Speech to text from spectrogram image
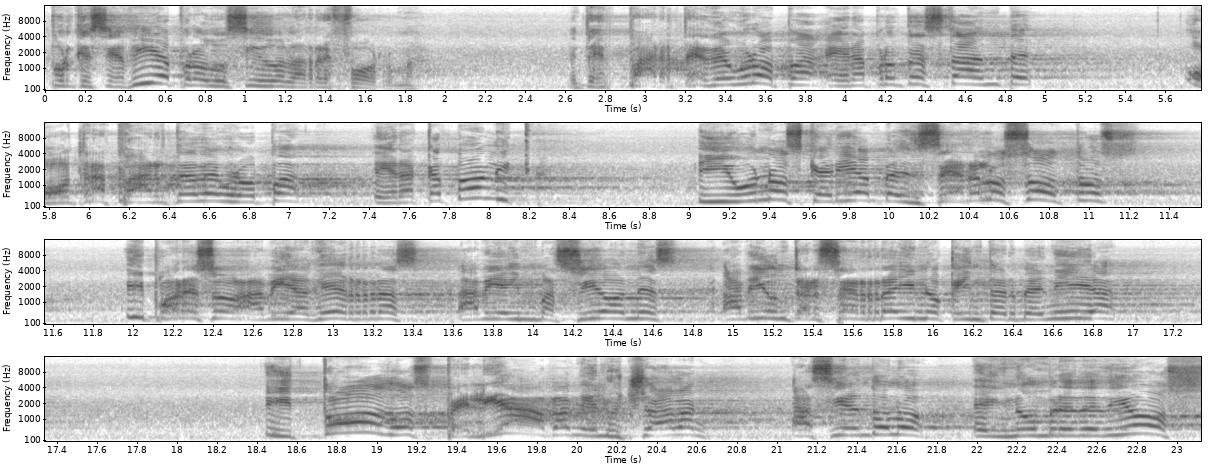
Porque se había producido la reforma. Entonces parte de Europa era protestante, otra parte de Europa era católica. Y unos querían vencer a los otros. Y por eso había guerras, había invasiones, había un tercer reino que intervenía y todos peleaban luchaban haciéndolo en nombre de Dios.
